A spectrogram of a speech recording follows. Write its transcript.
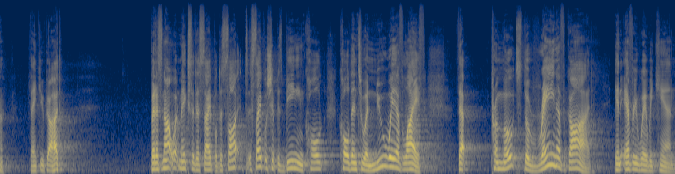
Thank you, God. But it's not what makes a disciple. Discipleship is being called, called into a new way of life that promotes the reign of God in every way we can.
